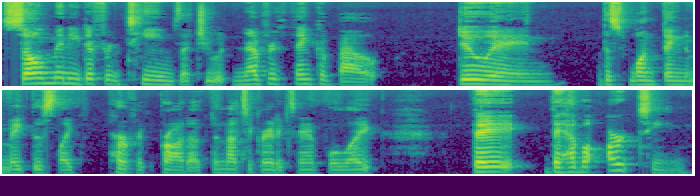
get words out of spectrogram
so many different teams that you would never think about doing this one thing to make this like perfect product. And that's a great example. Like they, they have an art team.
